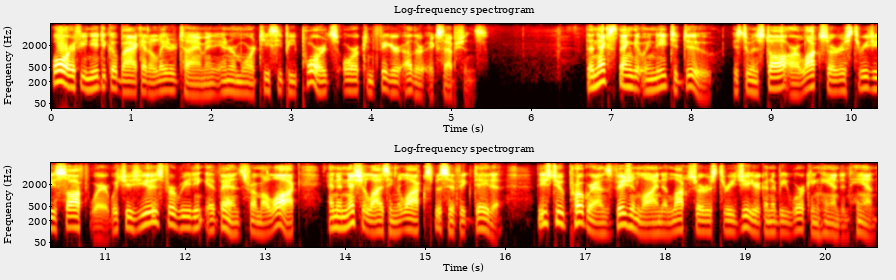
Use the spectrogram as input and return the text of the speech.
or if you need to go back at a later time and enter more TCP ports or configure other exceptions. The next thing that we need to do is to install our lock service 3G software, which is used for reading events from a lock and initializing lock specific data. These two programs, VisionLine and Lock Service 3G, are going to be working hand in hand.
